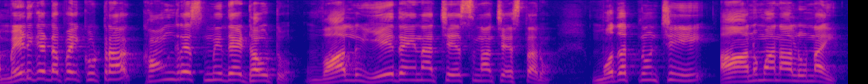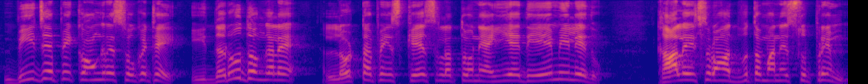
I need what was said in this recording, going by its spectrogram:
మేడిగడ్డపై కుట్ర కాంగ్రెస్ మీదే డౌట్. వాళ్ళు ఏదైనా చేసినా చేస్తారు. మొదటి నుంచి ఆ అనుమానాలు ఉన్నాయి. బీజేపీ కాంగ్రెస్ ఒకటే. ఇద్దరూ దొంగలే. లొట్టపీస్ కేసులతోనే అయ్యేది ఏమీ లేదు. కాళేశ్వరం అద్భుతం అనే సుప్రీం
